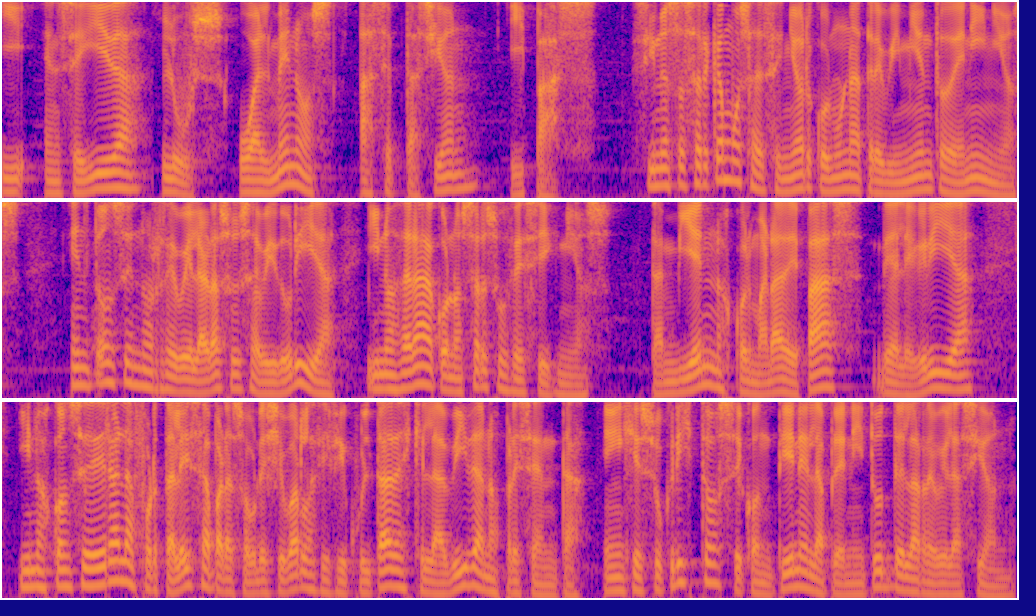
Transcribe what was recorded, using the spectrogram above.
y enseguida luz, o al menos aceptación y paz. Si nos acercamos al Señor con un atrevimiento de niños, entonces nos revelará su sabiduría y nos dará a conocer sus designios. También nos colmará de paz, de alegría, y nos concederá la fortaleza para sobrellevar las dificultades que la vida nos presenta. En Jesucristo se contiene la plenitud de la revelación.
